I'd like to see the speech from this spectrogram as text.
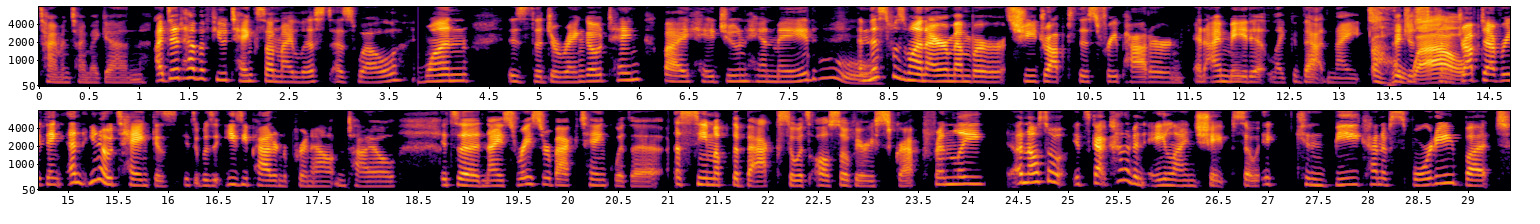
time and time again. I did have a few tanks on my list as well. One is the Durango tank by Hey June Handmade. Ooh. And this was one I remember she dropped this free pattern and I made it like that night. Oh, I just wow. kind of dropped everything. And you know, tank is it was an easy pattern to print out and tile. It's a nice racer back tank with a, a seam up the back, so it's also very scrap friendly. And also, it's got kind of an A line shape. So it can be kind of sporty, but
